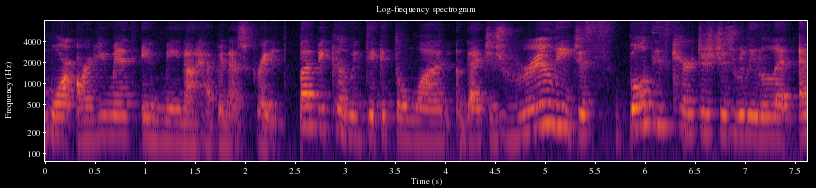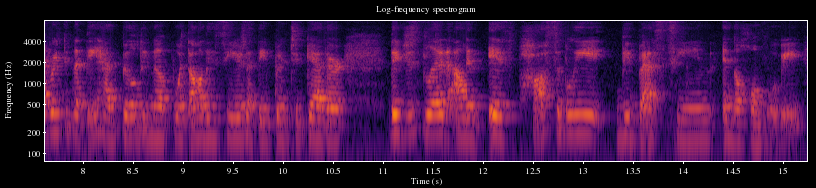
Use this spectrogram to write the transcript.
more arguments it may not have been as great. But because we did get the one that just really just both these characters just really let everything that they had building up with all these years that they've been together they just let it out. And is possibly the best scene in the whole movie.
